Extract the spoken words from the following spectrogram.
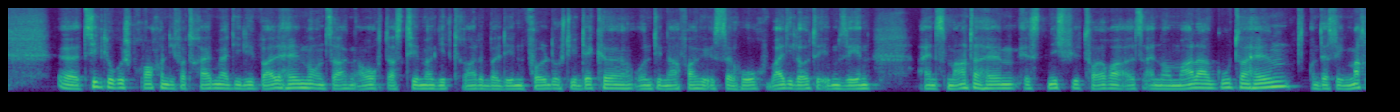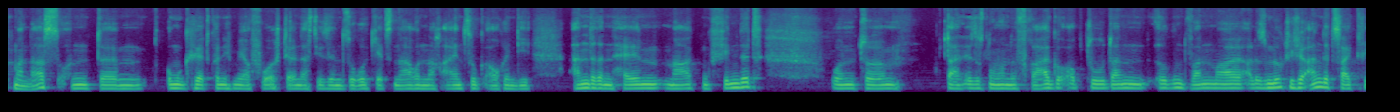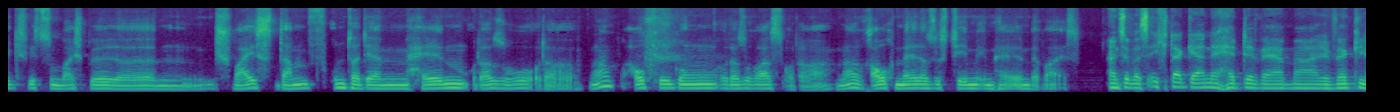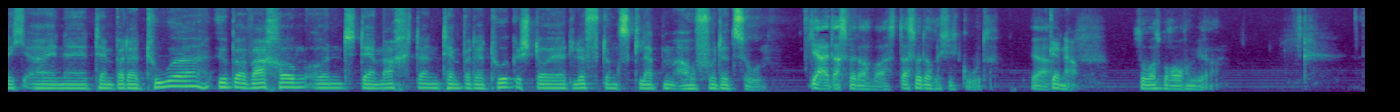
äh, Ziglo gesprochen, die vertreiben ja die Lival-Helme und sagen auch, das Thema geht gerade bei denen voll durch die Decke und die Nachfrage ist sehr hoch, weil die Leute eben sehen, ein smarter Helm ist nicht viel teurer als ein normaler guter Helm und deswegen macht man das. Und ähm, umgekehrt könnte ich mir ja vorstellen, dass die Sensorik jetzt nach und nach Einzug auch in die anderen Helmmarken findet. Und ähm, dann ist es nur noch eine Frage, ob du dann irgendwann mal alles Mögliche angezeigt kriegst, wie zum Beispiel ähm, Schweißdampf unter dem Helm oder so oder ne, Aufregung oder sowas oder ne, Rauchmeldersysteme im Helm, wer weiß. Also was ich da gerne hätte, wäre mal wirklich eine Temperaturüberwachung und der macht dann temperaturgesteuert Lüftungsklappen auf oder zu. Ja, das wäre doch was. Das wäre doch richtig gut. Ja. Genau. Sowas brauchen wir.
